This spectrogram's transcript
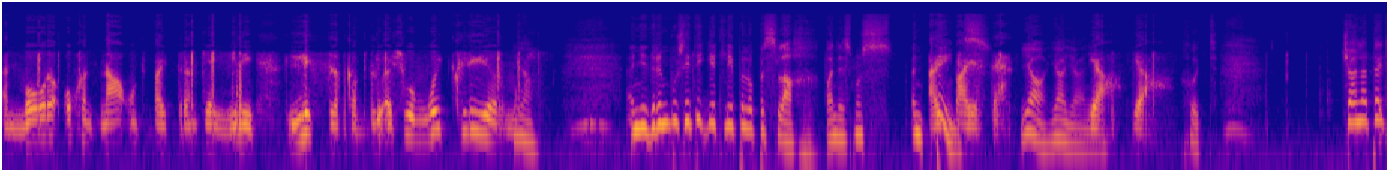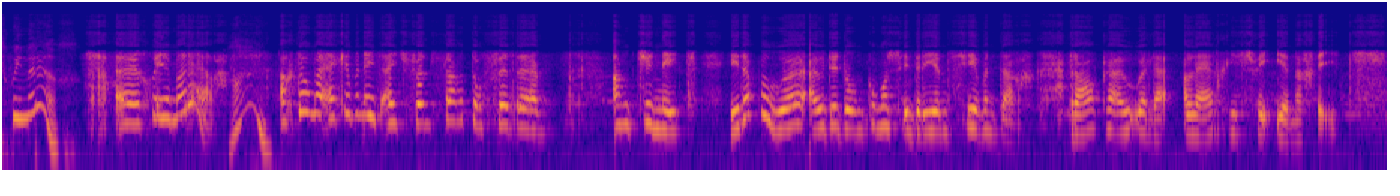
En môreoggend na ontbyt drink jy hierdie lieflike hy so mooi kleur mos. Ja. En jy drink mos net 'n eetlepel op 'n slag, want dit is mos Hy intens. is baie sterk. Ja, ja, ja, ja. Ja, ja. Goed. Charlotte, goeiemôre. Uh, goeiemôre. Ag toe maar ek het net uitvind vra tog vir uh, Antoinette. Hier op 'n hoë ouderdom, kom ons sê 73, raak 'n ou alle- allergies vir enigiets.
